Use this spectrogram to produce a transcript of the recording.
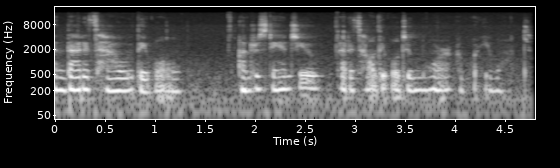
and that is how they will understand you, that is how they will do more of what you want.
